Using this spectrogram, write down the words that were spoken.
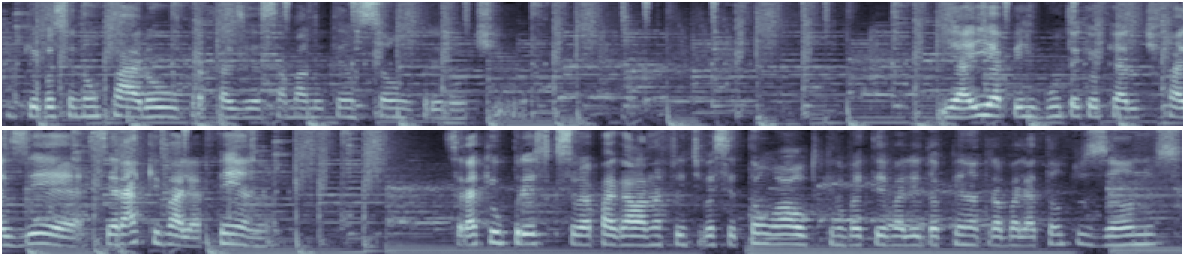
Porque você não parou para fazer essa manutenção preventiva. E aí a pergunta que eu quero te fazer é: será que vale a pena? Será que o preço que você vai pagar lá na frente vai ser tão alto que não vai ter valido a pena trabalhar tantos anos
